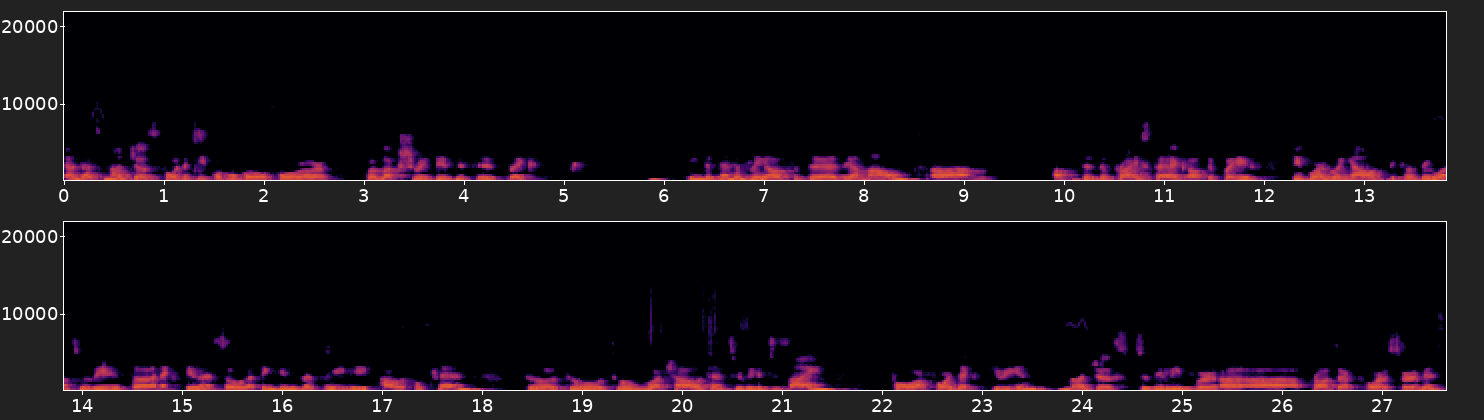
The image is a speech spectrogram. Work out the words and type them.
And that's not just for the people who go for, for luxury businesses. Like, independently of the, the amount, um, of the, the price tag of the place. People are going out because they want to live uh, an experience. So I think this is a really powerful trend to, to, to watch out and to really design for, for the experience, not just to deliver a, a product or a service.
